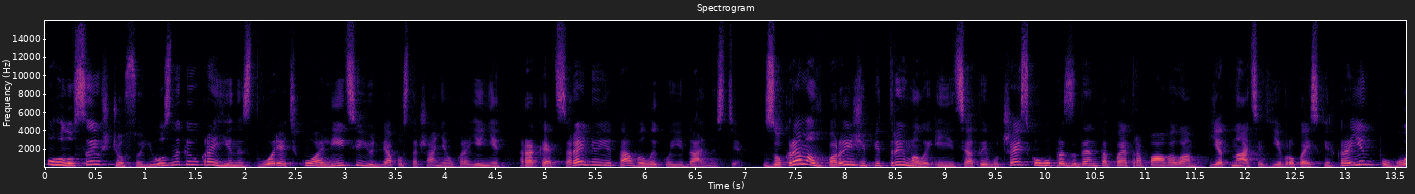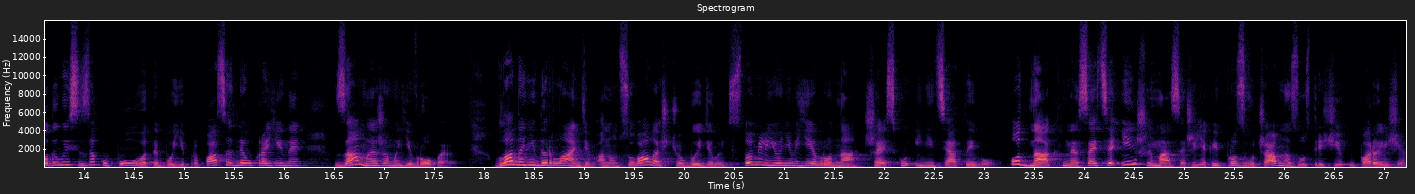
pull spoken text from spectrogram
оголосив, що союзники України створять коаліцію для постачання Україні ракет середньої та великої дальності. Зокрема, в Парижі підтримали ініціативу чеського президента Петра Павела. 15 європейських країн погодились закуповувати боєприпаси для України за межами Європи. Влада Нідерландів анонсувала, що виділить 100 мільйонів євро на чеську ініціативу. Однак несеться інший меседж, який прозвучав на зустрічі у Парижі.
